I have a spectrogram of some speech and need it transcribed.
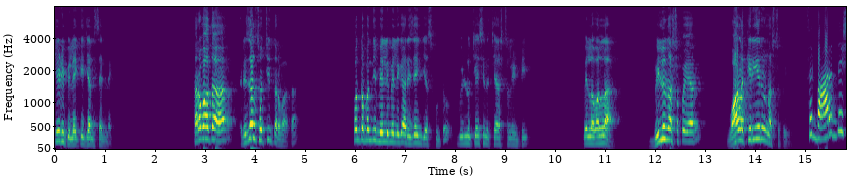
టీడీపీలోకి జనసేనలోకి తర్వాత రిజల్ట్స్ వచ్చిన తర్వాత కొంతమంది మెల్లిమెల్లిగా రిజైన్ చేసుకుంటూ వీళ్ళు చేసిన చేష్టలు ఏంటి వీళ్ళ వల్ల వీళ్ళు నష్టపోయారు వాళ్ళ కెరియర్ నష్టపోయింది. సార్ భారతదేశ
